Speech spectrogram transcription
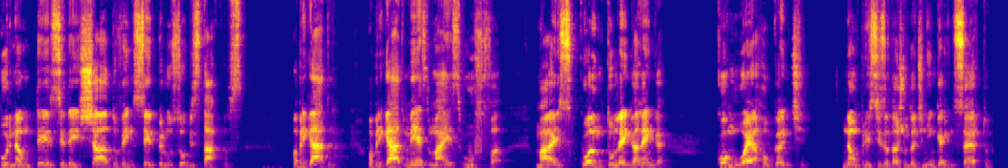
por não ter se deixado vencer pelos obstáculos. Obrigado, obrigado mesmo, mas ufa, mas quanto lenga-lenga! Como é arrogante! Não precisa da ajuda de ninguém, certo?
